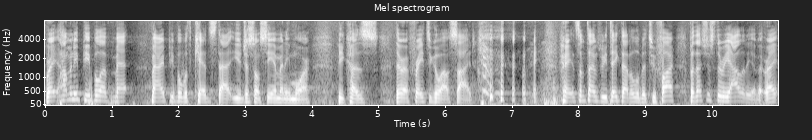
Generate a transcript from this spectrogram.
Right? How many people have met married people with kids that you just don't see them anymore because they're afraid to go outside? right? Sometimes we take that a little bit too far, but that's just the reality of it, right?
